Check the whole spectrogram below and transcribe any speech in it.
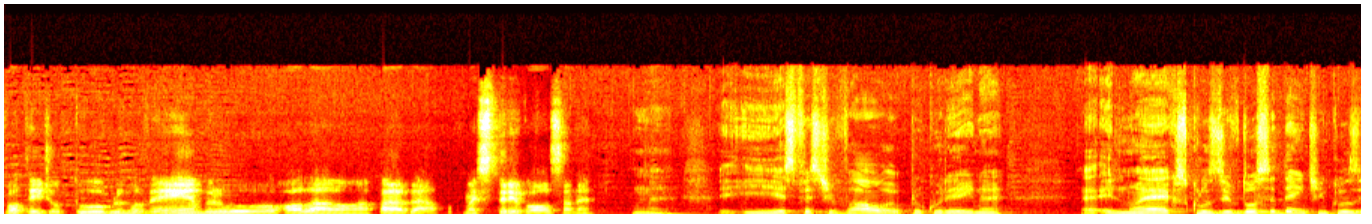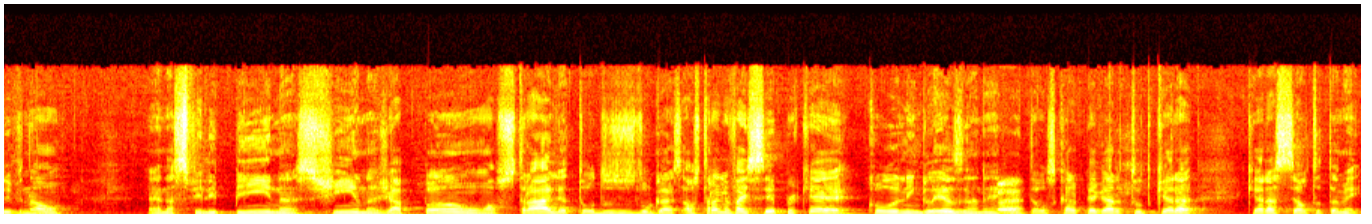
volta aí de outubro, novembro, rola uma parada um pouco mais trevosa, né? É. E, esse festival, eu procurei, né? É, ele não é exclusivo do Ocidente, inclusive, não. É nas Filipinas, China, Japão, Austrália, todos os lugares. A Austrália vai ser porque é colônia inglesa, né? É. Então os caras pegaram tudo que era, que era celta também.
